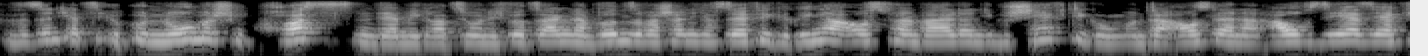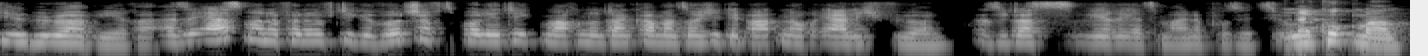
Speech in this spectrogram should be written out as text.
sind jetzt die ökonomischen Kosten der Migration? Ich würde sagen, dann würden sie wahrscheinlich auch sehr viel geringer ausfallen, weil dann die Beschäftigung unter Ausländern auch sehr, sehr viel höher wäre. Also erstmal eine vernünftige Wirtschaftspolitik machen und dann kann man solche Debatten auch ehrlich führen. Also das wäre jetzt meine Position. Na guck mal,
